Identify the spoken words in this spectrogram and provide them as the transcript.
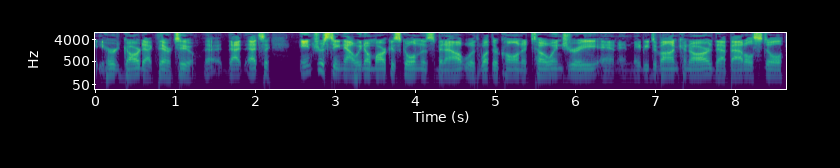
You heard Gardeck there too. That, that that's a, interesting. Now we know Marcus Golden has been out with what they're calling a toe injury, and, and maybe Devon Kennard. That battle's still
